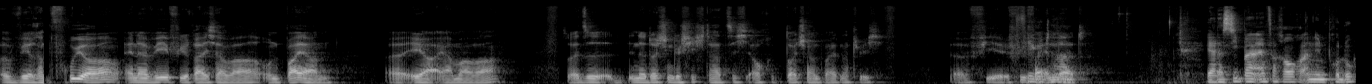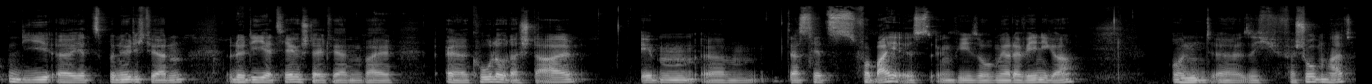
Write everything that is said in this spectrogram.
während früher NRW viel reicher war und Bayern äh, eher ärmer war. So, also in der deutschen Geschichte hat sich auch deutschlandweit natürlich äh, viel, viel, viel verändert. Getan. Ja, das sieht man einfach auch an den Produkten, die äh, jetzt benötigt werden oder die jetzt hergestellt werden, weil äh, Kohle oder Stahl eben ähm, das jetzt vorbei ist, irgendwie so mehr oder weniger und mhm. äh, sich verschoben hat.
